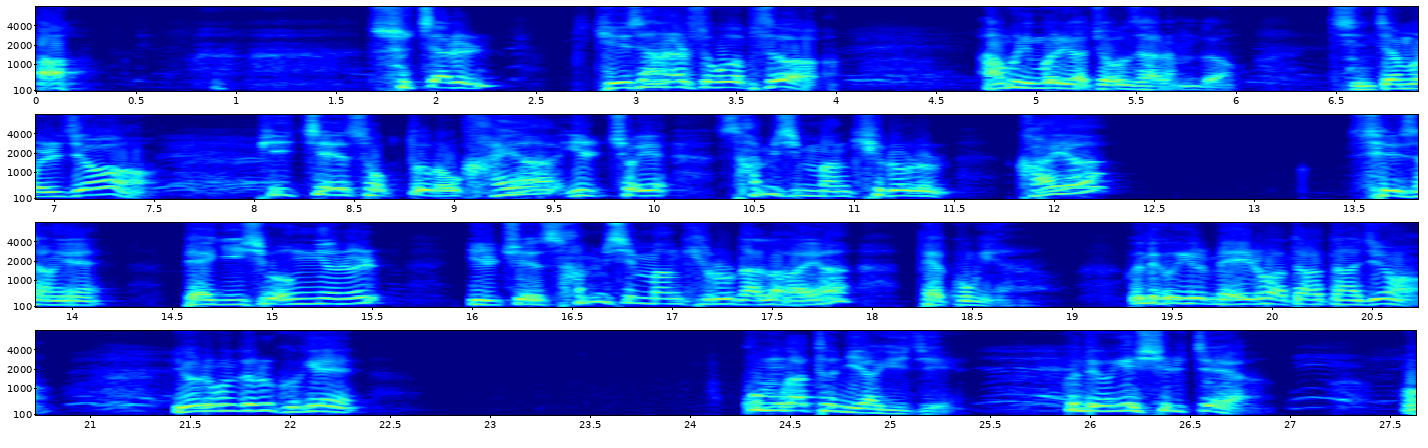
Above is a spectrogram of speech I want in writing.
아, 숫자를 계산할 수가 없어. 아무리 머리가 좋은 사람도 진짜 멀죠. 빛의 속도로 가야 1초에 30만 킬로를 가야 세상에 120억 년을 1초에 30만 킬로 날아가야 백공이야. 근데 그걸 매일 왔다 갔다 하죠. 여러분들은 그게 꿈 같은 이야기지. 근데 그게 실제야.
